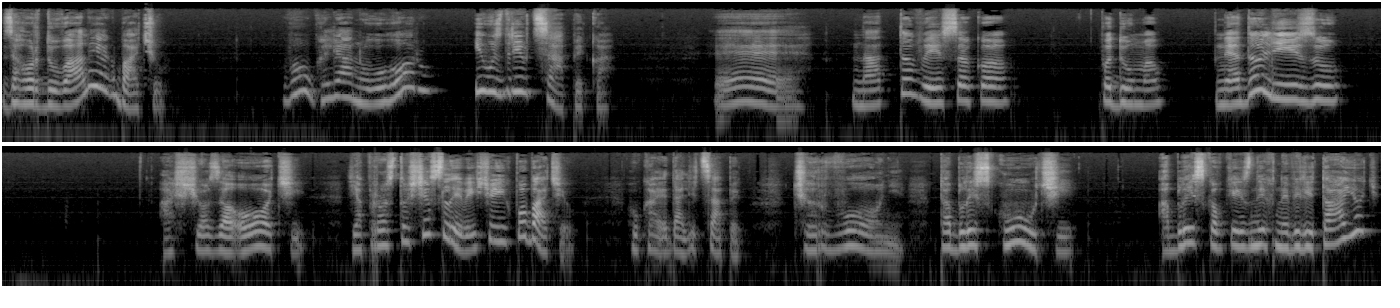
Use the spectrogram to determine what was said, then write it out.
Загордували, як бачу. Вовк глянув угору і уздрів цапика. Е, надто високо, подумав, не долізу. А що за очі? Я просто щасливий, що їх побачив, гукає далі цапик. Червоні та блискучі. А блискавки з них не вилітають?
